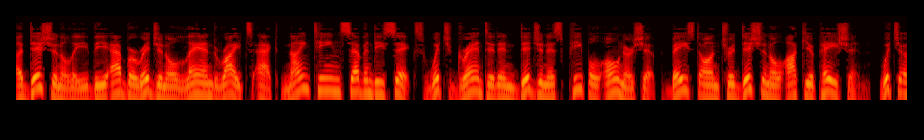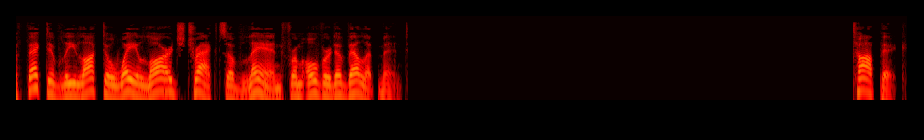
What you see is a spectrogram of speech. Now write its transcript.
Additionally the Aboriginal Land Rights Act 1976 which granted Indigenous people ownership based on traditional occupation, which effectively locked away large tracts of land from overdevelopment. Topic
